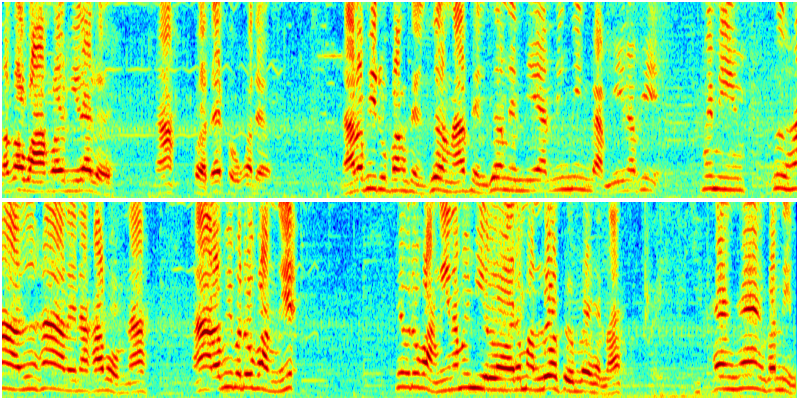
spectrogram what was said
เราก็วางไว้นี้ได้เลยนะเปิดได้สูงกว่าเดิมนะแล้วพี่ดูฟังเสียงเครื่องนะเสียงเครื่องเนียนๆนิ่งๆแบบนี้นะพี่ไม่มีฮือห้าฮือห้าเลยนะครับผมนะอ่าแล้วพี่มาดูฝั่งนี้ พี่มาดูฝั่งนี้นะไม่มีรอยน้ำมันรั่วซึมเลยเห็นไหมแห้งๆสนิท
